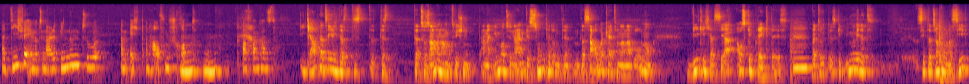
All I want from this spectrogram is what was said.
eine tiefe emotionale Bindung zu einem echt einen Haufen Schrott mhm. mhm. aufbauen kannst. Ich glaube tatsächlich, dass, dass, dass, der Zusammenhang zwischen einer emotionalen Gesundheit und der, und der Sauberkeit von einer Wohnung wirklich ein sehr ausgeprägter ist. Mhm. Weil du, es gibt immer wieder Situationen, wo man sieht,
